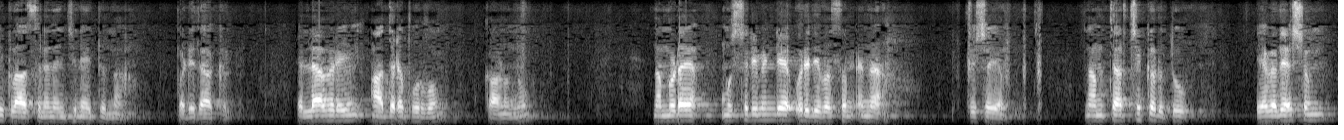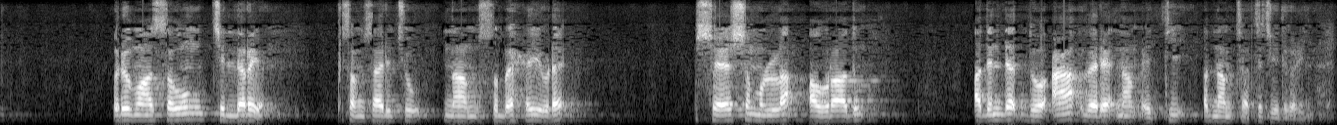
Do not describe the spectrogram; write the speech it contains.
ഈ ക്ലാസ്സിന് നെഞ്ചിനേറ്റുന്ന പഠിതാക്കൾ എല്ലാവരെയും ആദരപൂർവം കാണുന്നു. നമ്മുടെ മുസ്ലിമിന്റെ ഒരു ദിവസം എന്ന വിഷയം നാം ചർച്ചക്കെടുത്തു ഏകദേശം ഒരു മാസവും ചില്ലറയും സംസാരിച്ചു. നാം സുബഹയുടെ ശേഷമുള്ള ഔറാദും അതിന്റെ ദ്വാ വരെ നാം എത്തി. അത് നാം ചർച്ച ചെയ്തു കഴിഞ്ഞു.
